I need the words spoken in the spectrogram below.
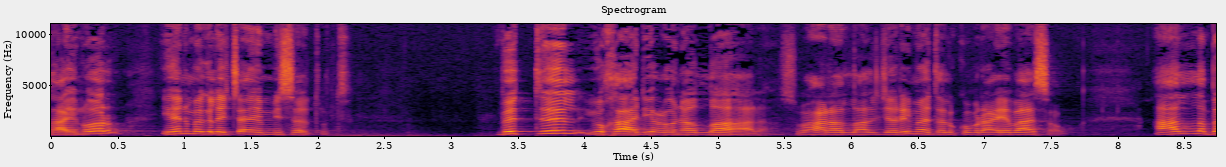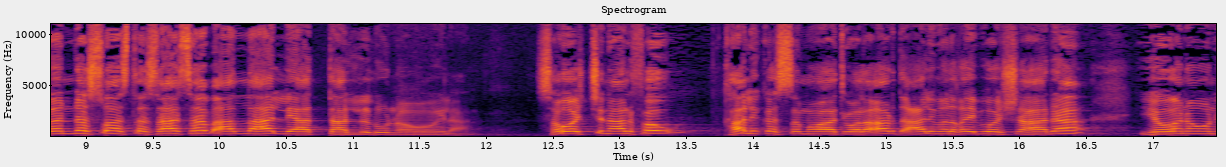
ሳይኖር ይህን መግለጫ የሚሰጡት? ብትል ዩኻዲዑን አላህ አለ። ስብናላህ አልጀሪመት ልኩብራ የባሰው። በእነሱ አስተሳሰብ አላህን ሊያታልሉ ነው ይላል። ሰዎችን አልፈው ካሊቀ ሰማዋት ወልአርድ አሊም ልይቢ ወሻሃዳ የሆነውን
